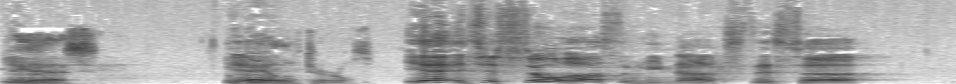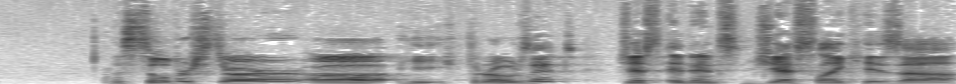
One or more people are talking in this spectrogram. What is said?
Yeah. Yes, a Yeah. bale of turtles. Yeah, it's just so awesome. He knocks this uh the silver star, uh he throws it just and it's just like his uh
